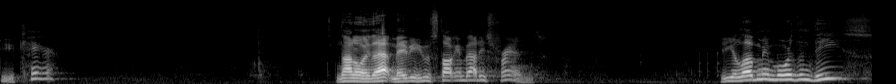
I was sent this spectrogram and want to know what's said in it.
Do you care? Not only that, maybe he was talking about his friends. Do you love me more than these?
